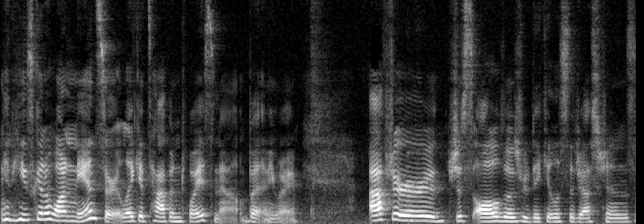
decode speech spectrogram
and he's gonna want an answer. Like it's happened twice now. But anyway, after just all of those ridiculous suggestions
